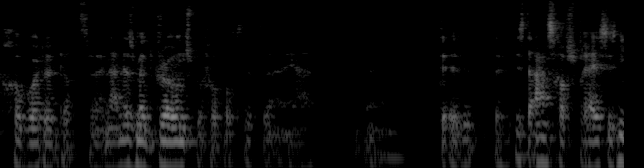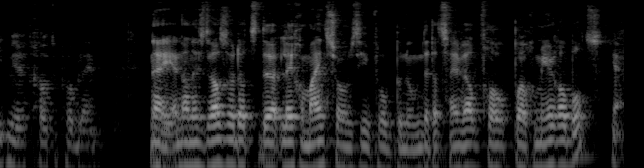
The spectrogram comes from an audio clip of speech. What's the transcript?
geworden dat, eh, nou, net als met drones bijvoorbeeld, het, eh, ja, is de aanschafsprijs is niet meer het grote probleem. Nee, en dan is het wel zo dat de Lego Mindstorms die je bijvoorbeeld benoemde, dat zijn wel vooral programmeerrobots. Ja.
